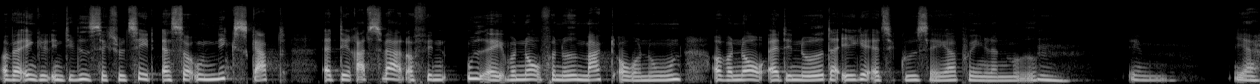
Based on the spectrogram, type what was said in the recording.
og hver enkelt individs seksualitet er så unikt skabt, at det er ret svært at finde ud af, hvornår får noget magt over nogen, og hvornår er det noget, der ikke er til Guds sager på en eller anden måde. Mm. Øhm, ja.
